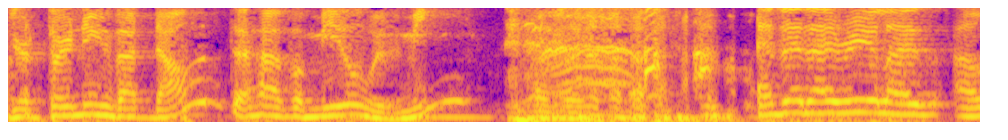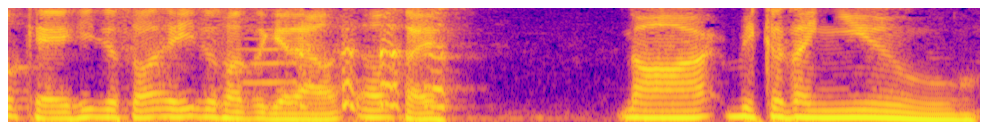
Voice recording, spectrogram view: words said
you're turning that down to have a meal with me? And then I realized, okay, he just wa- he just wants to get out. Okay, No, because I knew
